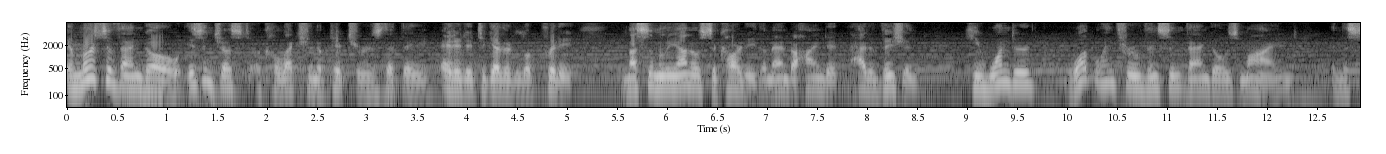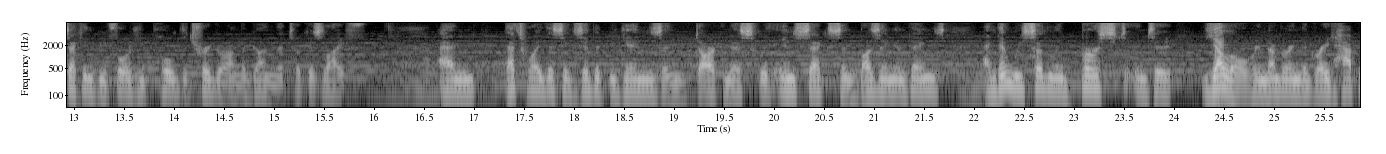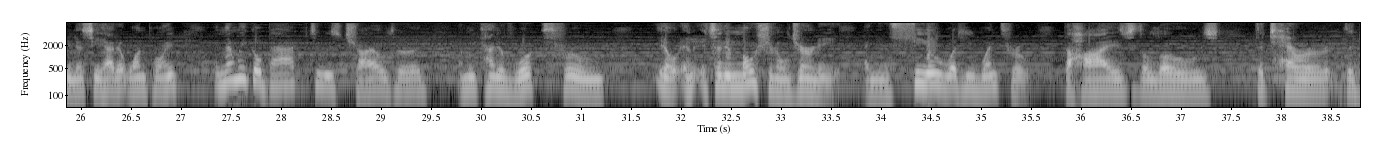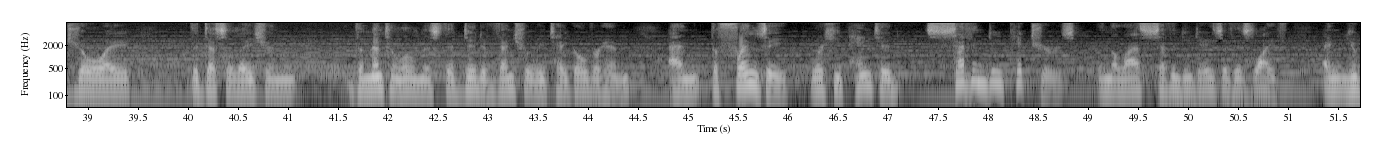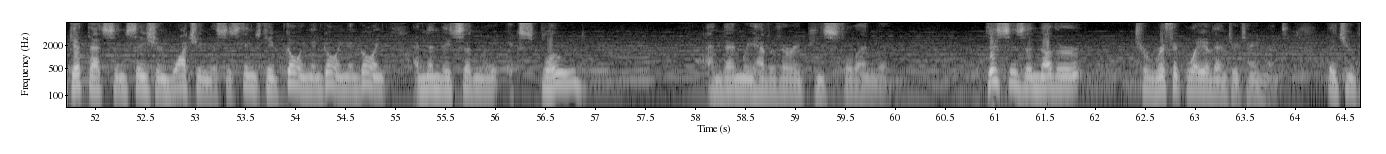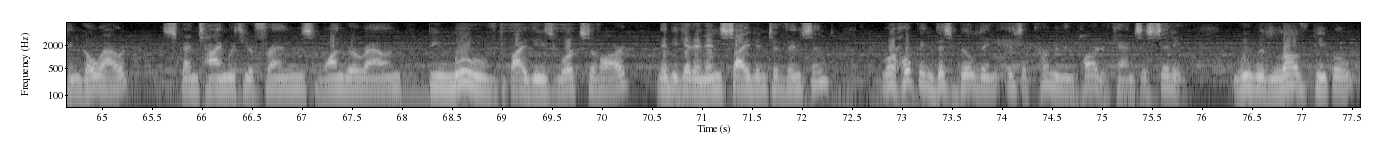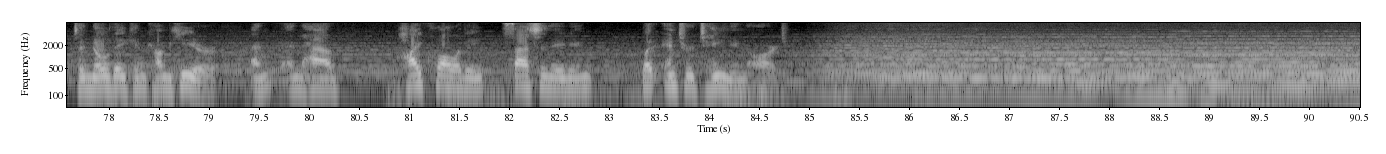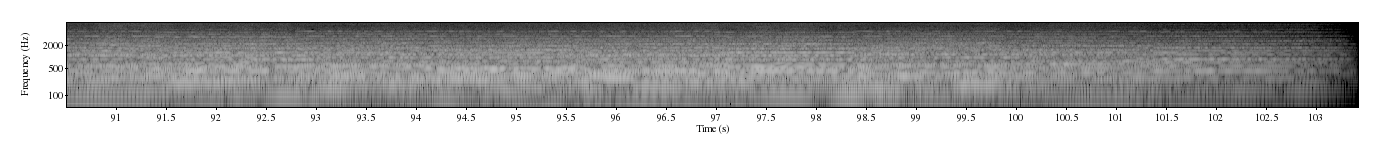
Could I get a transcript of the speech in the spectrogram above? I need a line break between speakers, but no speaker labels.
Immersive Van Gogh isn't just a collection of pictures that they edited together to look pretty. Massimiliano Siccardi, the man behind it, had a vision. He wondered what went through Vincent van Gogh's mind in the second before he pulled the trigger on the gun that took his life. And that's why this exhibit begins in darkness with insects and buzzing and things. And then we suddenly burst into yellow, remembering the great happiness he had at one point. And then we go back to his childhood and we kind of work through, you know, it's an emotional journey and you feel what he went through the highs, the lows, the terror, the joy, the desolation, the mental illness that did eventually take over him, and the frenzy where he painted 70 pictures in the last 70 days of his life. And you get that sensation watching this as things keep going and going and going, and then they suddenly explode and then we have a very peaceful ending. This is another terrific way of entertainment that you can go out, spend time with your friends, wander around, be moved by these works of art, maybe get an insight into Vincent. We're hoping this building is a permanent part of Kansas City. We would love people to know they can come here and, and have high quality, fascinating, but entertaining art.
